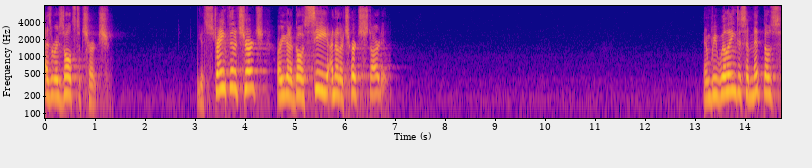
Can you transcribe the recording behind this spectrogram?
as a result to church. You get strength in a church, or you're going to go see another church started. And be willing to submit those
